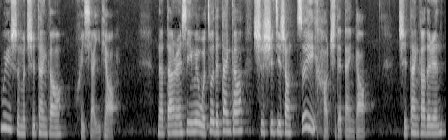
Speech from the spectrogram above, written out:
为什么吃蛋糕会吓一跳？那当然是因为我做的蛋糕是世界上最好吃的蛋糕。吃蛋糕的人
